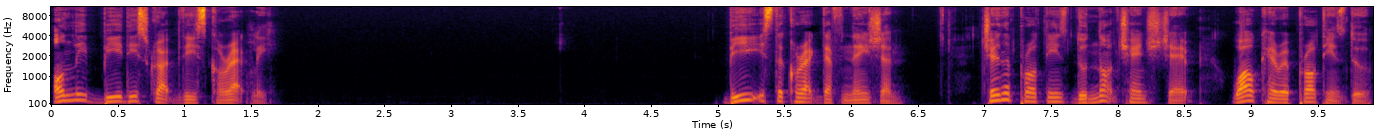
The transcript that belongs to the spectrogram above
Only B described this correctly. B is the correct definition. Channel proteins do not change shape while carrier proteins do.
